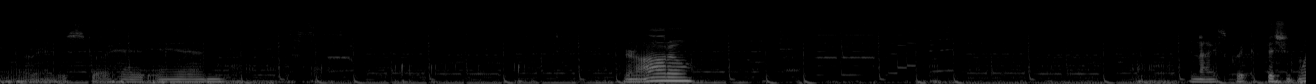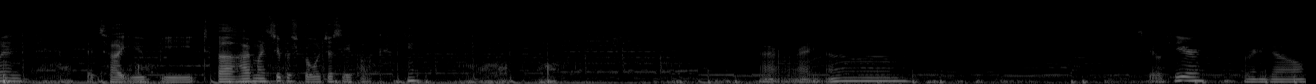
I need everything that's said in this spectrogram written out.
Uh, we're gonna just go ahead and put an auto. A nice, quick, efficient win. That's how you beat uh, Hive Mind Super Skrull with just APOC. Okay. Here. We're gonna go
